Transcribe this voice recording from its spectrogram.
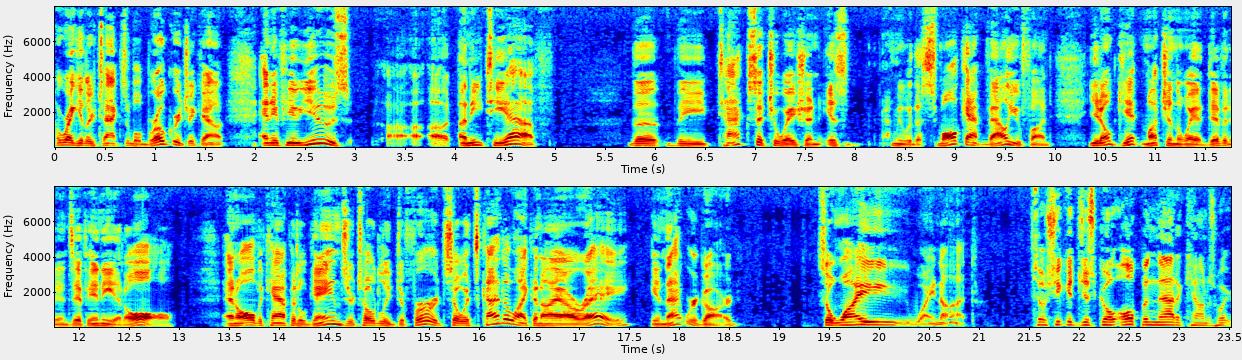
a regular taxable brokerage account, and if you use uh, uh, an ETF, the the tax situation is. I mean, with a small cap value fund, you don't get much in the way of dividends, if any at all. and all the capital gains are totally deferred. So it's kind of like an IRA in that regard. So why why not? So she could just go open that account as what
